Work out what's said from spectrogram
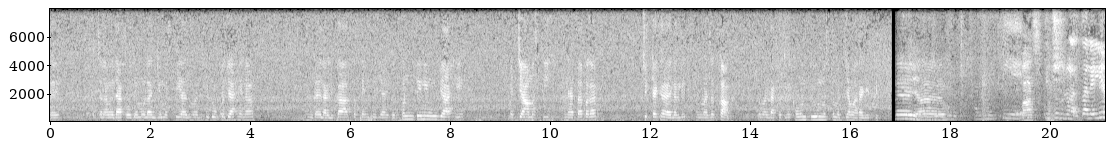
काय? तर चला मी दाखवते मुलांची मस्ती. आज माझं हे डोकं जे आहे ना भनकायला लागले. का तर त्यांचं जे आहे तर कंटिन्यू जे आहे मज्जा मस्ती. आणि आता बघा चिट्ट्या खेळायला लागलीत. आणि माझं काम. तुम्हाला दाखवते मी खाऊन पिऊन मस्त मज्जा मारायला येते. झालेली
